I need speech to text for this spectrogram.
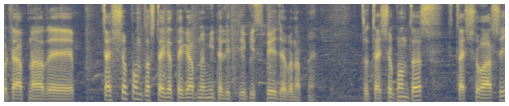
ওটা আপনার চারশো পঞ্চাশ টাকা থেকে আপনি মিতালি থ্রি পিস পেয়ে যাবেন আপনি। তো চারশো পঞ্চাশ, চারশো আশি,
